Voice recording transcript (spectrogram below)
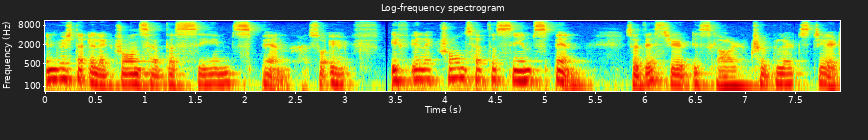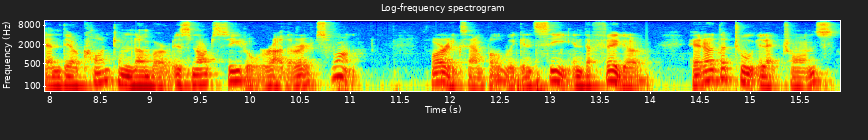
in which the electrons have the same spin. So if, if electrons have the same spin, so this state is called triplet state and their quantum number is not zero, rather it's one. For example, we can see in the figure, here are the two electrons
